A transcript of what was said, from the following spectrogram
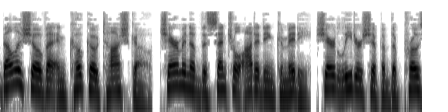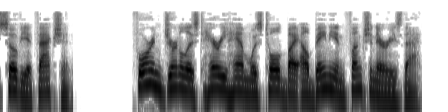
Belishova and Koço Tashko, chairman of the Central Auditing Committee, shared leadership of the pro-Soviet faction. Foreign journalist Harry Hamm was told by Albanian functionaries that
